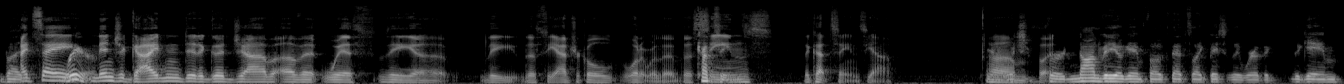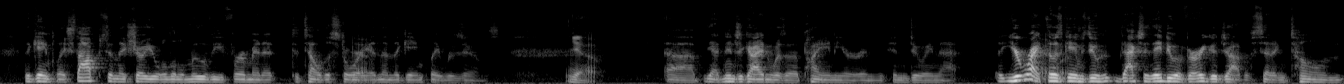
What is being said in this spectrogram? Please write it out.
But I'd say rare. Ninja Gaiden did a good job of it with the uh, the the theatrical what were the the cut scenes, scenes. the cut scenes, yeah. Yeah, Um, which but- for non-video game folks, that's like basically where the, the game the gameplay stops and they show you a little movie for a minute to tell the story, Yeah. and then the gameplay resumes. Yeah. Uh, yeah, Ninja Gaiden was a pioneer in, in doing that. You're right; those games do actually they do a very good job of setting tone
